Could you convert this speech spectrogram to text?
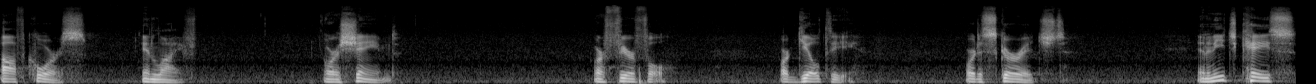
off course in life, or ashamed, or fearful, or guilty, or discouraged. And in each case,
